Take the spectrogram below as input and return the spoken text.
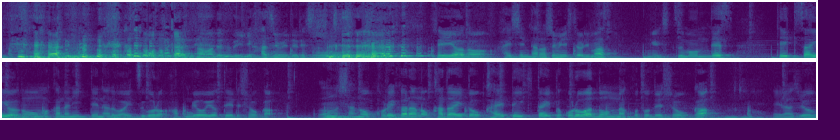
お疲れ様です。入り初めてでした西洋の配信楽しみにしております。質問です。定期採用の大まかな日程などはいつ頃発表予定でしょうか？御社のこれからの課題と変えていきたいところはどんなことでしょうか、えラジオ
